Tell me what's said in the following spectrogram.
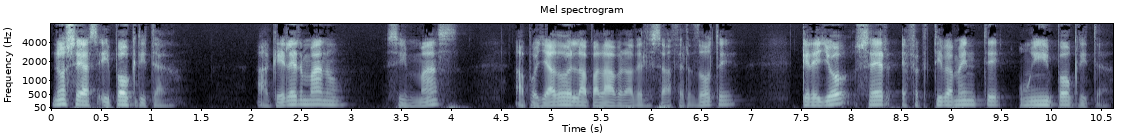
no seas hipócrita. Aquel hermano, sin más, apoyado en la palabra del sacerdote, creyó ser efectivamente un hipócrita,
